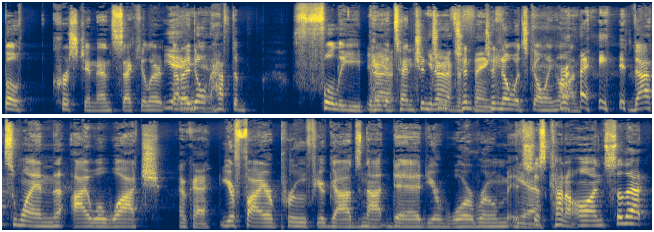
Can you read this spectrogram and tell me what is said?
both Christian and secular Yeah, that I don't yeah. have to fully pay attention to to to, to know what's going on. Right. That's when I will watch Okay. your fireproof, your God's not dead, your war room. It's Yeah. just kind of on so that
